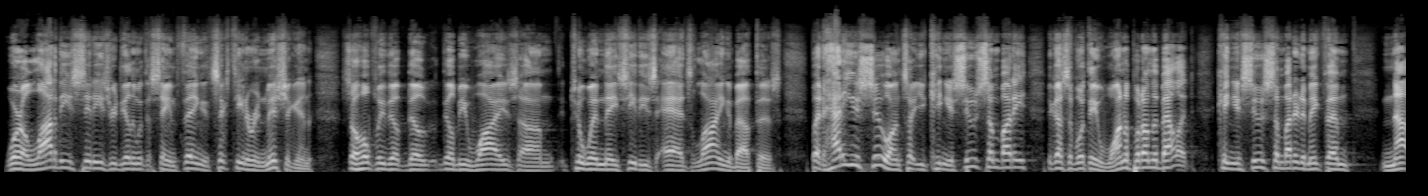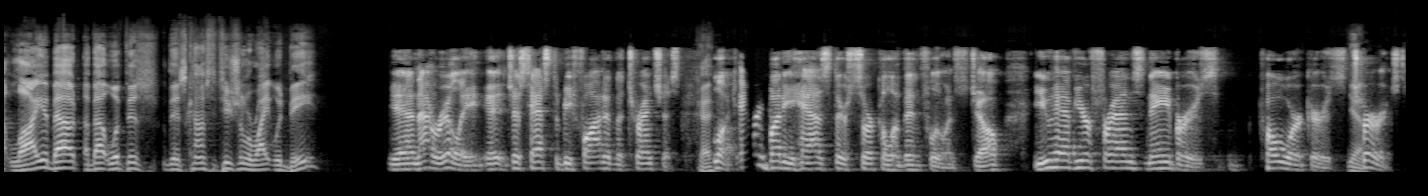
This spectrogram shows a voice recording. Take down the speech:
where a lot of these cities are dealing with the same thing and 16 are in michigan. So hopefully they'll they'll, they'll be wise um, to when they see these ads lying about this. But how do you sue on so you can you sue somebody because of what they want to put on the ballot? Can you sue somebody to make them not lie about about what this this constitutional right would be yeah, not really. It just has to be fought in the trenches. Okay. Look, everybody has their circle of influence, Joe. You have your friends, neighbors, coworkers, yeah. church,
